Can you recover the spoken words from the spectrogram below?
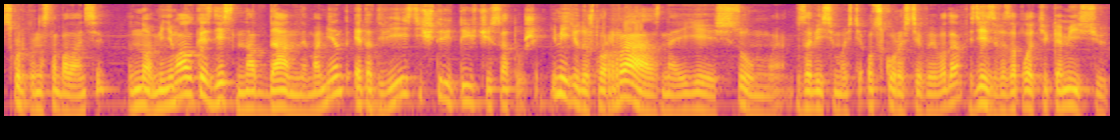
сколько у нас на балансе. Но минималка здесь на данный момент это 204 тысячи сатуши. Имейте в виду, что разные есть суммы в зависимости от скорости вывода. Здесь вы заплатите комиссию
